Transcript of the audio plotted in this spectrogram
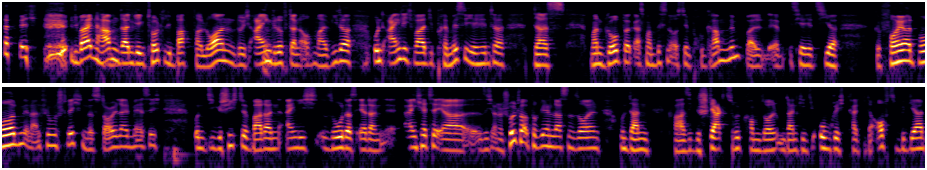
ich, die beiden haben dann gegen Totally Buff verloren, durch Eingriff dann auch mal wieder. Und eigentlich war die Prämisse hierhinter, dass man Goldberg erstmal ein bisschen aus dem Programm nimmt, weil er ist ja jetzt hier gefeuert worden, in Anführungsstrichen, das Storyline-mäßig. Und die Geschichte war dann eigentlich so, dass er dann, eigentlich hätte er sich an der Schulter operieren lassen sollen und dann quasi gestärkt zurückkommen sollen, um dann gegen die Obrigkeit wieder aufzubegehren.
